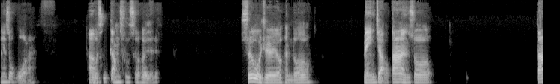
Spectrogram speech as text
应该说我啦，嗯，我是刚出社会的人，所以我觉得有很多眉角，当然说。当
